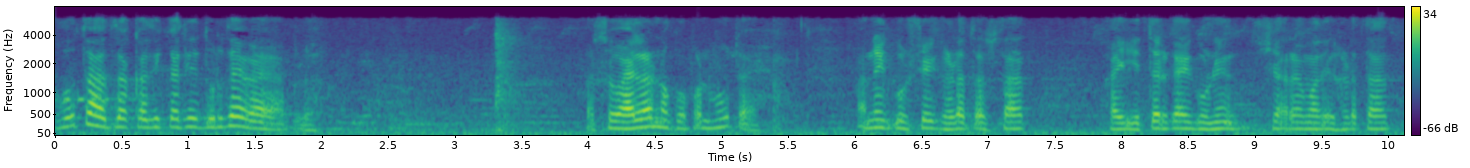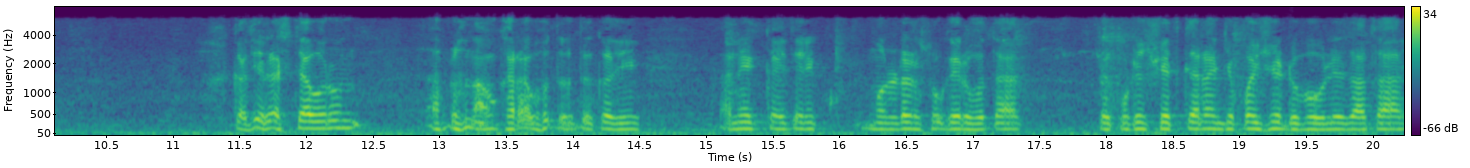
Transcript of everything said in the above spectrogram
होत आता कधी कधी दुर्दैव आहे आपलं. असं व्हायला नको पण होत आहे. अनेक गोष्टी घडत असतात. काही इतर काही गुन्हे शहरामध्ये घडतात. कधी रस्त्यावरून आपलं नाव खराब होतं तर कधी अनेक काहीतरी मर्डर्स वगैरे होतात. तर कुठे शेतकऱ्यांचे पैसे डुबवले जातात.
